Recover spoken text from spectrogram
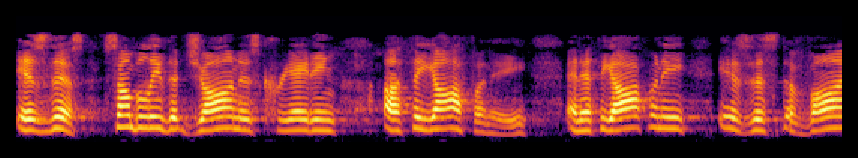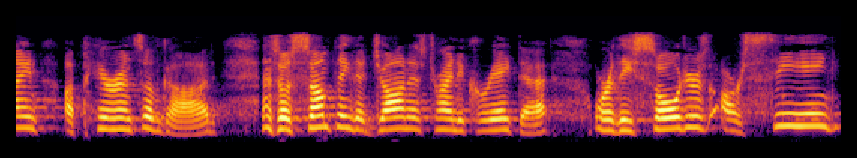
is this. Some believe that John is creating a theophany, and a theophany is this divine appearance of God. And so something that John is trying to create that, where these soldiers are seeing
